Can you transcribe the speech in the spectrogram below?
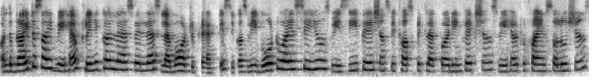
on the brighter side, we have clinical as well as laboratory practice because we go to ICUs, we see patients with hospital-acquired infections, we have to find solutions.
